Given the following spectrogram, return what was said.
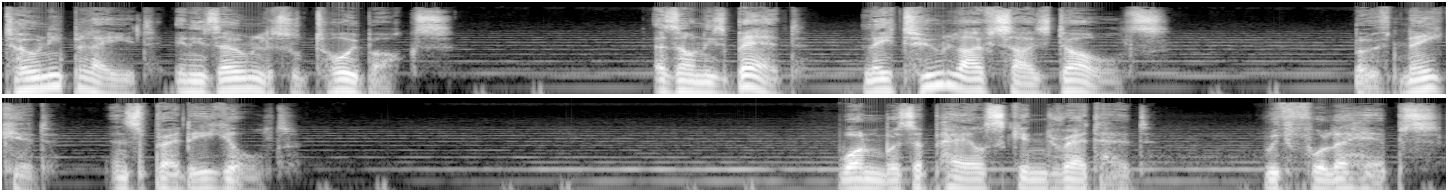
Tony played in his own little toy box. As on his bed lay two life size dolls, both naked and spread eagled. One was a pale skinned redhead with fuller hips,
